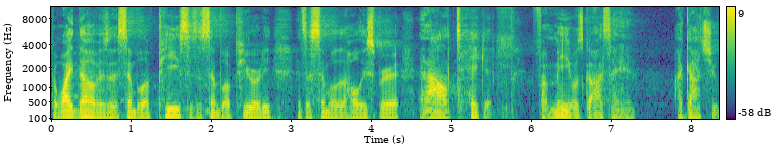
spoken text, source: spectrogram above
The white dove is a symbol of peace, it's a symbol of purity, it's a symbol of the Holy Spirit, and I'll take it. For me, it was God saying, I got you.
